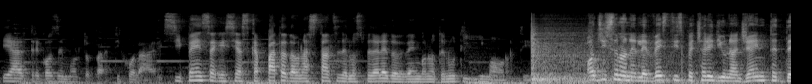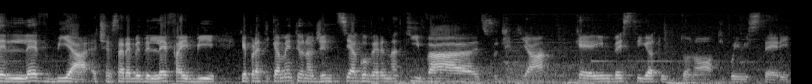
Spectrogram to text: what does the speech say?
e altre cose molto particolari. Si pensa che sia scappata da una stanza dell'ospedale dove vengono tenuti i morti. Oggi sono nelle vesti speciali di un agente dell'FBI, cioè sarebbe dell'FIB, che praticamente è un'agenzia governativa su GTA che investiga tutto, no? Tipo i misteri.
